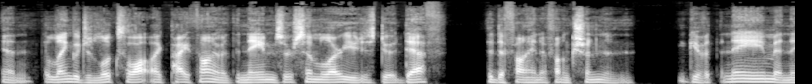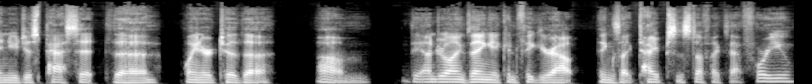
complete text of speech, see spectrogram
And the language looks a lot like Python, but the names are similar. You just do a def to define a function, and you give it the name, and then you just pass it the pointer to the um, the underlying thing. It can figure out things like types and stuff like that for you.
